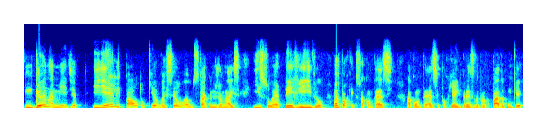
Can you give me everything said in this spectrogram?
engana a mídia e ele pauta o que vai ser o, o, destaque nos jornais. Isso é terrível. Mas por que, que isso acontece? Acontece porque a imprensa está preocupada com o quê?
